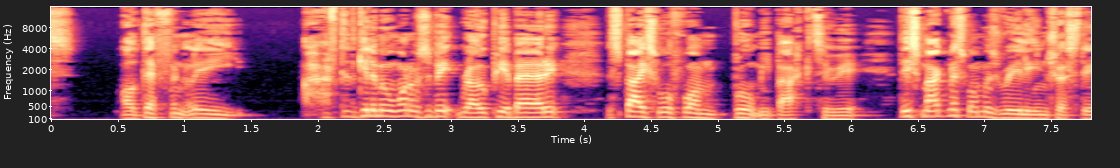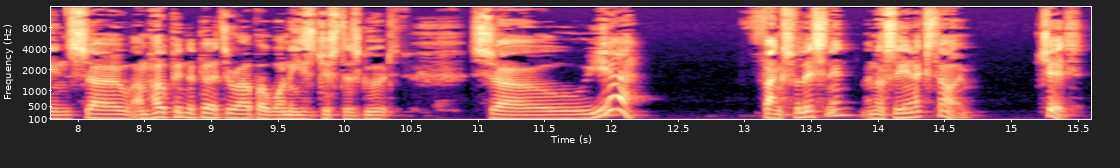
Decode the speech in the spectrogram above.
I'll definitely after the Guilliman one, I was a bit ropey about it. The Space Wolf one brought me back to it. This Magnus one was really interesting, so I'm hoping the Perturabo one is just as good. So, yeah. Thanks for listening, and I'll see you next time. Cheers.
